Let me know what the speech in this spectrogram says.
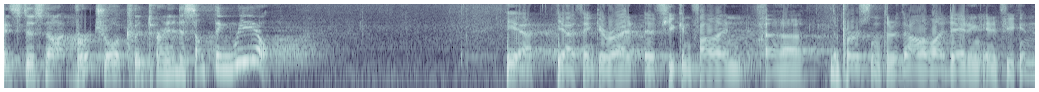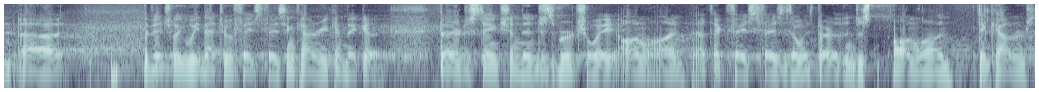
It's just not virtual, it could turn into something real. Yeah, yeah, I think you're right. If you can find uh, the person through the online dating, and if you can uh, eventually lead that to a face-to-face encounter, you can make a better distinction than just virtually online. I think face-to-face is always better than just online encounters.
